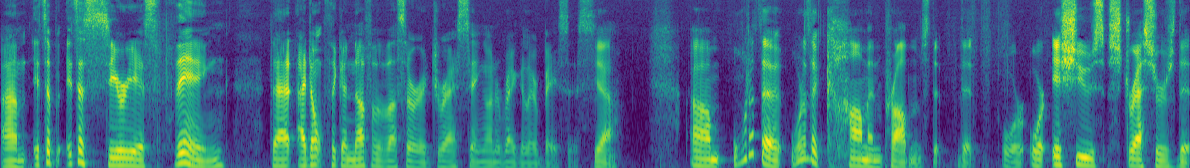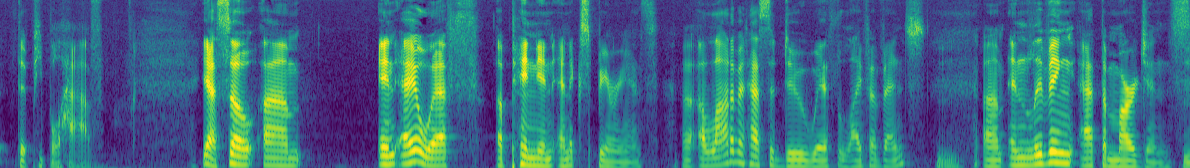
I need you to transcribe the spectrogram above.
um, it's a it's a serious thing that I don't think enough of us are addressing on a regular basis. Yeah. Um, what are the what are the common problems that that or or issues stressors that that people have? Yeah. So, um, in AOF opinion and experience, uh, a lot of it has to do with life events um, and living at the margins.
